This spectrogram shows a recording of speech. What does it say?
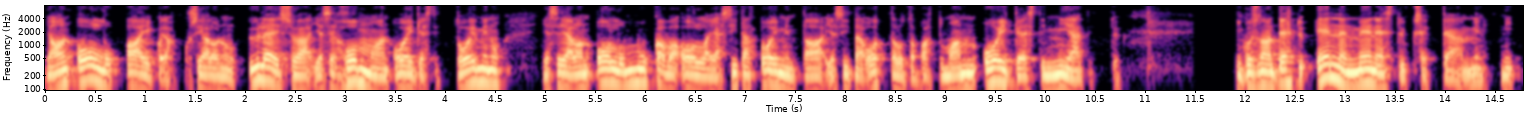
Ja on ollut aikoja, kun siellä on ollut yleisöä ja se homma on oikeasti toiminut ja siellä on ollut mukava olla ja sitä toimintaa ja sitä ottelutapahtumaa on oikeasti mietitty. Niin kun sitä on tehty ennen menestyksekkäämmin, niin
